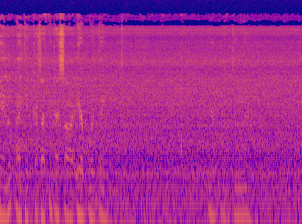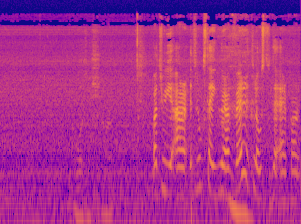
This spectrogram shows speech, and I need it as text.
Yeah, it looked like it because I think I saw an airport thing. Airport thing. I wasn't sure. But we are. It looks like we are very close to the airport.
